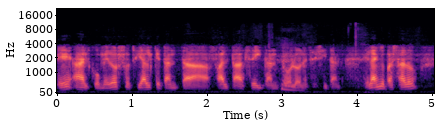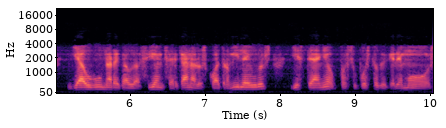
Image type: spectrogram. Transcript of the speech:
eh, al comedor social que tanta falta hace y tanto lo necesitan. El año pasado ya hubo una recaudación cercana a los 4.000 euros y este año, por supuesto, que queremos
